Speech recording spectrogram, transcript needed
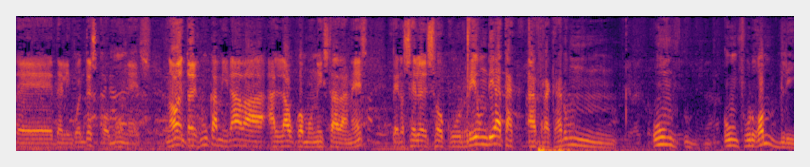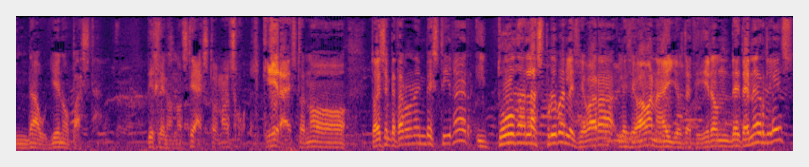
eh, delincuentes comunes, ¿no? Entonces nunca miraba al lado comunista danés, pero se les ocurrió un día atracar un, un, un furgón blindado, lleno pasta. Dijeron, hostia, esto no es cualquiera, esto no... Entonces empezaron a investigar y todas las pruebas les, llevara, les llevaban a ellos. Decidieron detenerles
